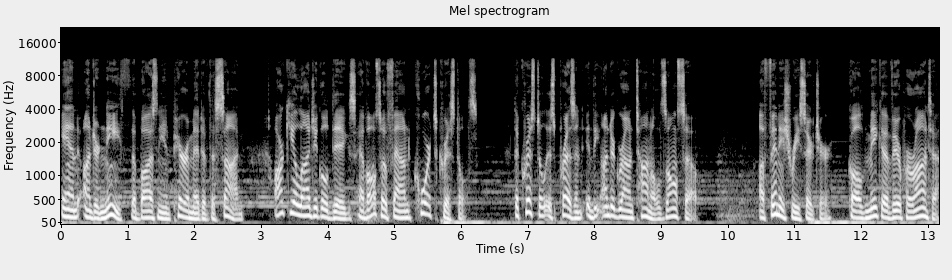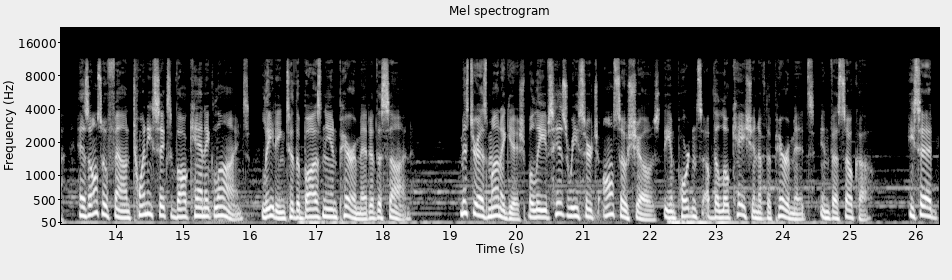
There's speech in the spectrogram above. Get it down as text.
and underneath the Bosnian Pyramid of the Sun, archaeological digs have also found quartz crystals. The crystal is present in the underground tunnels also. A Finnish researcher, called Mika Virparanta, has also found 26 volcanic lines leading to the Bosnian Pyramid of the Sun. Mr. Osmanagish believes his research also shows the importance of the location of the pyramids in Visoko. He said,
